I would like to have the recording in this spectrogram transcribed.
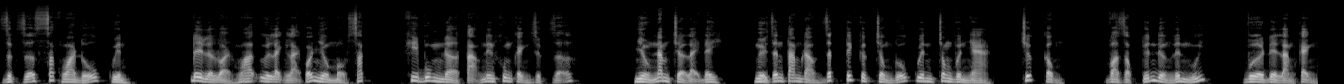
rực rỡ sắc hoa đỗ quyên. Đây là loài hoa ưa lạnh lại có nhiều màu sắc, khi bung nở tạo nên khung cảnh rực rỡ. Nhiều năm trở lại đây, người dân Tam Đảo rất tích cực trồng đỗ quyên trong vườn nhà, trước cổng và dọc tuyến đường lên núi, vừa để làm cảnh,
